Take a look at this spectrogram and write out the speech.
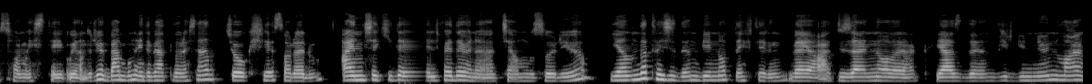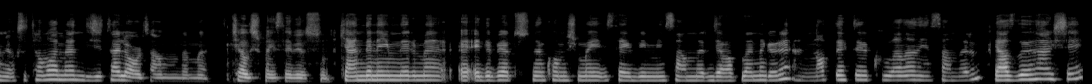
sorma isteği uyandırıyor. Ben bunu edebiyatla uğraşan çoğu kişiye sorarım. Aynı şekilde Elif'e de yönelteceğim bu soruyu. Yanında taşıdığın bir not defterin veya düzenli olarak yazdığın bir günlüğün var mı yoksa tamamen dijital ortamda mı çalışmayı seviyorsun? Kendi deneyimlerime e, edebiyat üstüne konuşmayı sevdiğim insanların cevaplarına göre hani not defteri kullanan insanların yazdığı her şey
